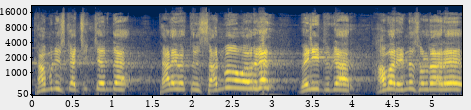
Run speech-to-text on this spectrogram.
கம்யூனிஸ்ட் கட்சி சேர்ந்த தலைவர் திரு சண்முகம் அவர்கள் வெளியிட்டிருக்கார் அவர் என்ன சொல்றாரு?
